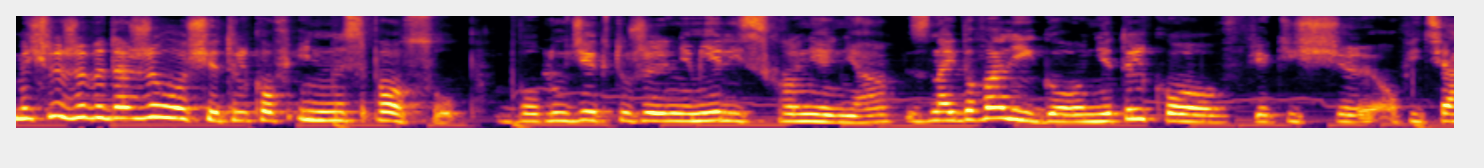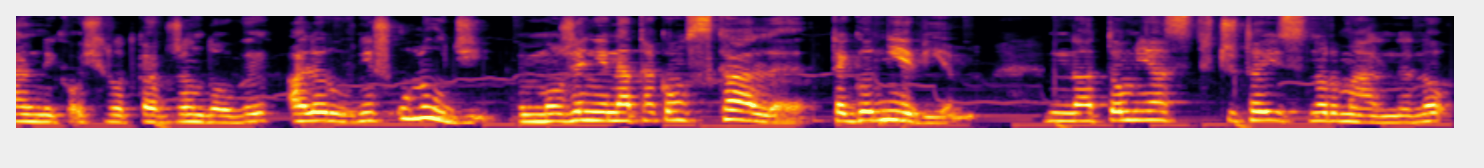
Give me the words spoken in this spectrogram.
Myślę, że wydarzyło się tylko w inny sposób, bo ludzie, którzy nie mieli schronienia, znajdowali go nie tylko w jakichś e, oficjalnych ośrodkach rządowych, ale również u ludzi. Może nie na taką skalę, tego nie wiem. Natomiast czy to jest normalne? No,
